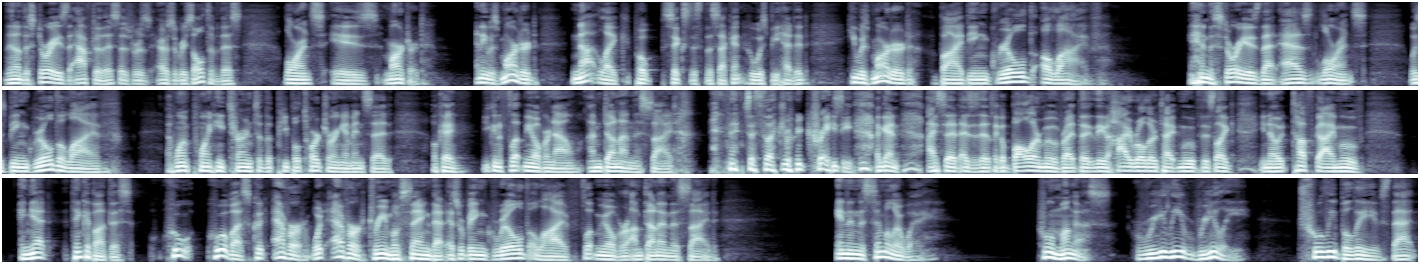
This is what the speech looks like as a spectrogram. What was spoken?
Now, the story is after this, as, as a result of this, Lawrence is martyred. And he was martyred not like Pope Sixtus II, who was beheaded. He was martyred by being grilled alive. And the story is that as Lawrence was being grilled alive, at one point he turned to the people torturing him and said, Okay, you can flip me over now. I'm done on this side. That's just like really crazy. Again, I said, as I said, like a baller move, right? The, the high roller type move, this like, you know, tough guy move. And yet, think about this. Who, who of us could ever, would ever dream of saying that as we're being grilled alive? Flip me over. I'm done on this side. And in a similar way, who among us really, really truly believes that,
